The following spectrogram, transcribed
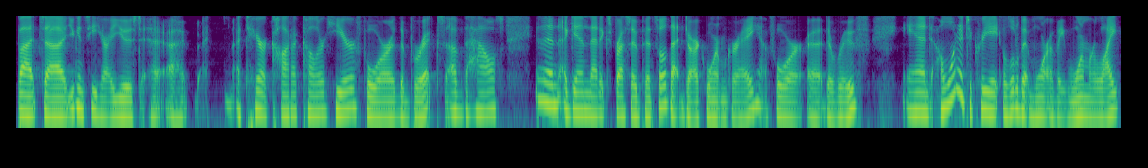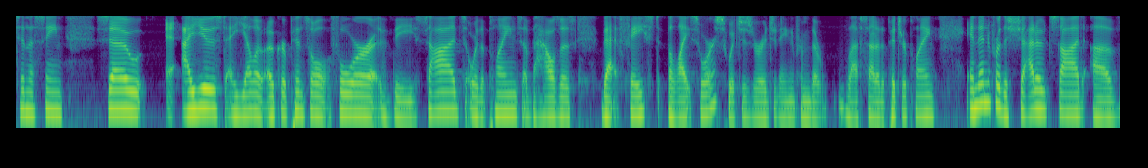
But uh, you can see here I used a, a, a, terracotta color here for the bricks of the house. And then again, that espresso pencil, that dark warm gray for uh, the roof. And I wanted to create a little bit more of a warmer light in the scene. So I used a yellow ochre pencil for the sides or the planes of the houses that faced the light source, which is originating from the left side of the picture plane. And then for the shadowed side of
